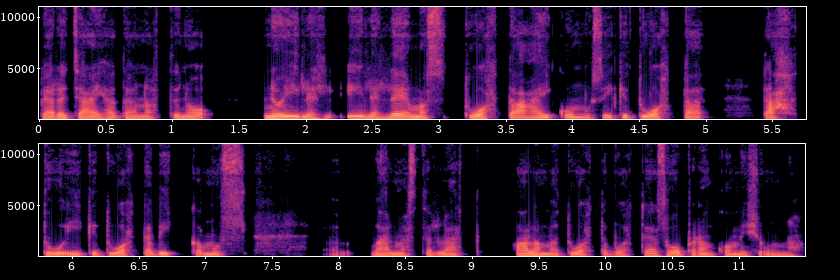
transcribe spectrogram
peräjäihätän, että no, no ile, ile leemas tuottaa aikomus, eikä tuottaa tahtuu, eikä tuottaa vikkamus valmistella alma vuotta ja sopran komissiona.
